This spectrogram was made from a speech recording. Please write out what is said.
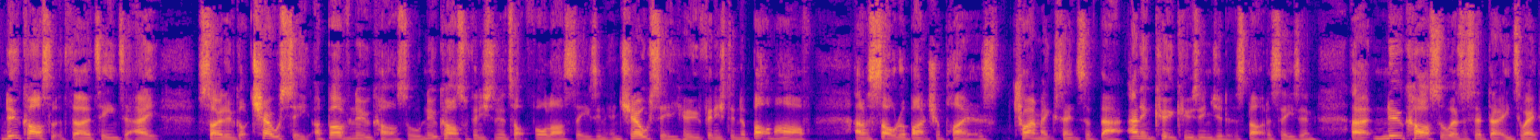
Newcastle at thirteen to eight. So they've got Chelsea above Newcastle. Newcastle finished in the top four last season, and Chelsea, who finished in the bottom half and have sold a bunch of players. Try and make sense of that. And Nkunku's injured at the start of the season. Uh, Newcastle, as I said, 13 to 8.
